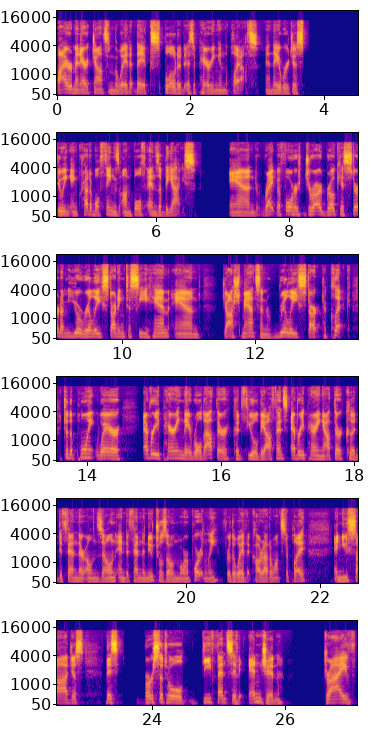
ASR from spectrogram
Byram and Erik Johnson, the way that they exploded as a pairing in the playoffs, and they were just doing incredible things on both ends of the ice. And right before Girard broke his sternum, you're really starting to see him and Josh Manson really start to click to the point where every pairing they rolled out there could fuel the offense. Every pairing out there could defend their own zone and defend the neutral zone, more importantly, for the way that Colorado wants to play. And you saw just this versatile defensive engine drive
